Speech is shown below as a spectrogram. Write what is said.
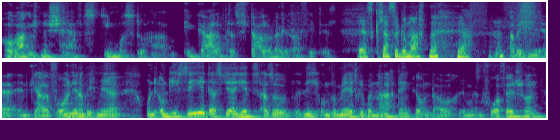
orangene Shafts, die musst du haben. Egal, ob das Stahl oder Graphit ist. Er ist klasse gemacht, ne? Ja. Mhm. Habe ich mir in Kalifornien, habe ich mir, und, und ich sehe das ja jetzt, also nicht, umso mehr ich drüber nachdenke und auch im, im Vorfeld schon,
